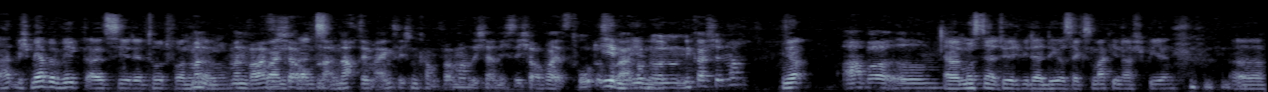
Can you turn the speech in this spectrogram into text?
hat mich mehr bewegt als hier der Tod von Man, ähm, man war Bryan sich ja auch Cranston. na, nach dem eigentlichen Kampf war man sich ja nicht sicher, ob er jetzt tot ist Eben, oder einfach eben. nur ein Nickerchen macht. Ja, Aber ähm, aber musste natürlich wieder Deus Ex Machina spielen. äh,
